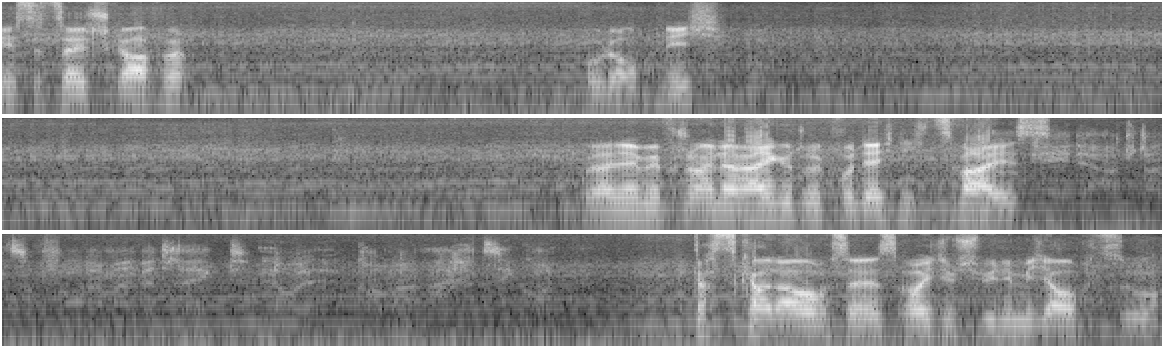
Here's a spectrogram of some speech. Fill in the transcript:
Nächste Zeitstrafe. Oder auch nicht. Oder hat er mir schon eine reingedrückt, von der ich nichts weiß. Okay, der Abstand zum Vordermann beträgt 0,8 Sekunden. Das kann auch sein. Das traue ich dem Spiel nämlich auch zu.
